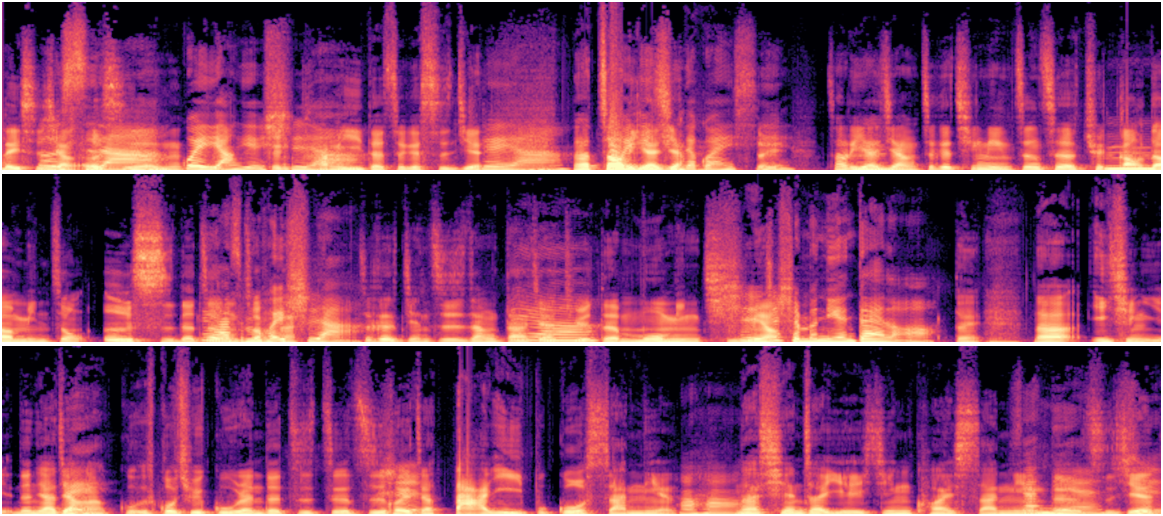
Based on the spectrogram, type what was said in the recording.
类似像二十人、贵阳也是抗议的这个事件，对呀，那照理来讲，对。照理来讲，这个清零政策却搞到民众饿死的这种状态，嗯，怎么回事啊？这个简直让大家觉得莫名其妙。这什么年代了啊？对，那疫情，人家讲啊，过过去古人的智这个智慧叫大疫不过三年，那现在也已经快三年的时间，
